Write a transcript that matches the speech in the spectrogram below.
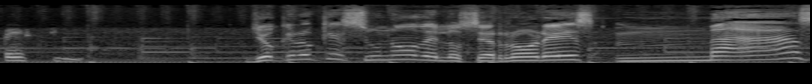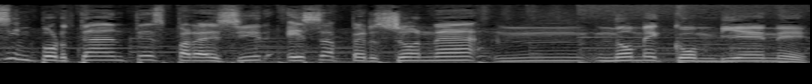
pésimo. Yo creo que es uno de los errores más importantes para decir esa persona mm, no me conviene.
